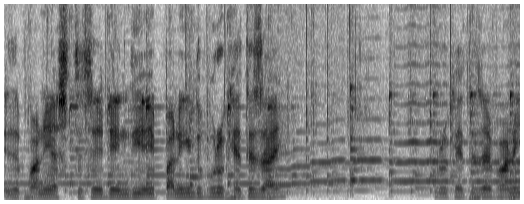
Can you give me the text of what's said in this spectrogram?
এই যে পানি আসতেছে, ডেন দিয়ে এই পানি কিন্তু পুরো খেতে যায়। পুরো খেতে যায় পানি।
